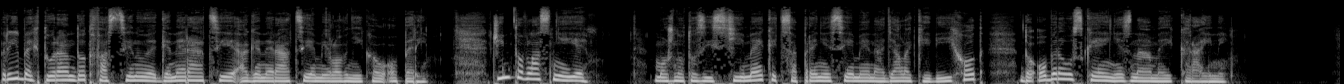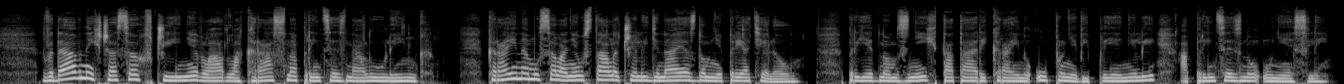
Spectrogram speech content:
Príbeh Turandot fascinuje generácie a generácie milovníkov opery. Čím to vlastne je? Možno to zistíme, keď sa prenesieme na ďaleký východ do obrovskej neznámej krajiny. V dávnych časoch v Číne vládla krásna princezna Lu Ling. Krajina musela neustále čeliť nájazdom nepriateľov. Pri jednom z nich Tatári krajinu úplne vyplienili a princeznu uniesli.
